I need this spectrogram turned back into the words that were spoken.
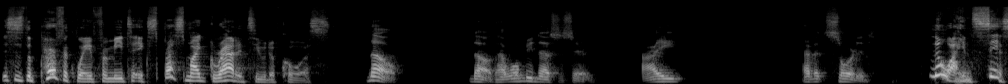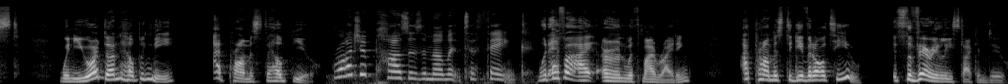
This is the perfect way for me to express my gratitude, of course. No. No, that won't be necessary. I have it sorted. No, I insist. When you are done helping me, I promise to help you. Roger pauses a moment to think. Whatever I earn with my writing, I promise to give it all to you. It's the very least I can do.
